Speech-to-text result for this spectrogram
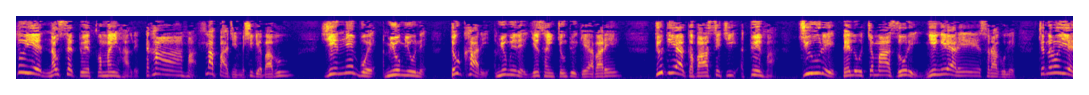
သူ့ရဲ့နောက်ဆက်တွဲသမိုင်းဟာလေတခါမှလှပခြင်းမရှိခဲ့ပါဘူးယင်နှင့်ပွဲအမျိုးမျိုးနဲ့ဒုက္ခတွေအမျိုးမျိုးနဲ့ရင်ဆိုင်ကြုံတွေ့ခဲ့ရပါတယ်ဒုတိယကဘာစစ်ကြီးအတွင်းမှာဂျူးတွေဘယ်လိုကြမားစိုးတွေညင်ခဲ့ရတယ်ဆိုတာကိုလေကျွန်တော်ရဲ့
